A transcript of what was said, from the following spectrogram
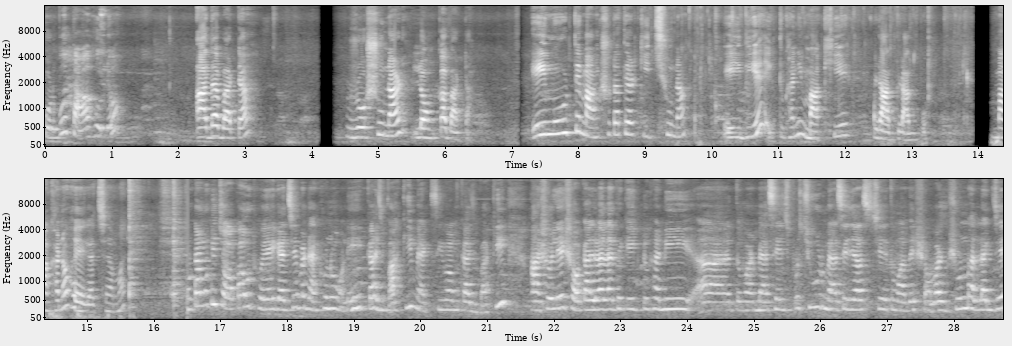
করব তা হলো আদা বাটা, রসুন আর লঙ্কা বাটা। এই মুহূর্তে মাংসটাতে আর কিচ্ছু না। এই দিয়ে একটুখানি মাখিয়ে রাগ রাখব। মাখানো হয়ে গেছে আমার। মোটামুটি চক আউট হয়ে গেছে বাট এখনও অনেক কাজ বাকি ম্যাক্সিমাম কাজ বাকি। আসলে সকালবেলা থেকে একটুখানি তোমার মেসেজ প্রচুর মেসেজ আসছে তোমাদের সবার। ভীষণ ভালো লাগছে।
